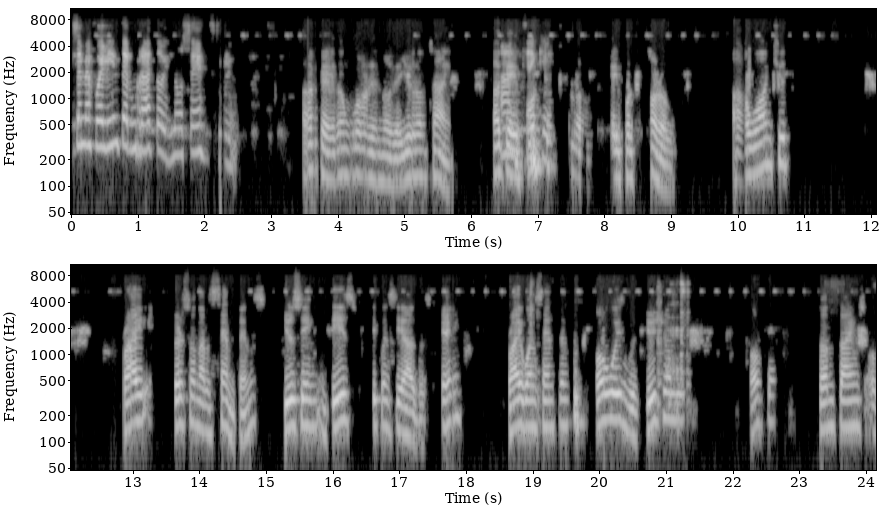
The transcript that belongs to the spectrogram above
se me fue el Inter un rato y no sé si... okay, don't worry, Nubia, you're on time. Okay, for thank you. tomorrow, okay, for tomorrow, I want you to write personal sentence using these frequency adverbs, okay? Write one sentence, always with usually, often, sometimes, or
